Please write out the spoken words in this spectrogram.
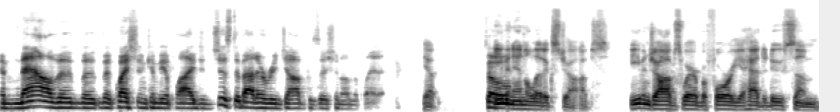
and now the the, the question can be applied to just about every job position on the planet yep so even analytics jobs even jobs where before you had to do some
